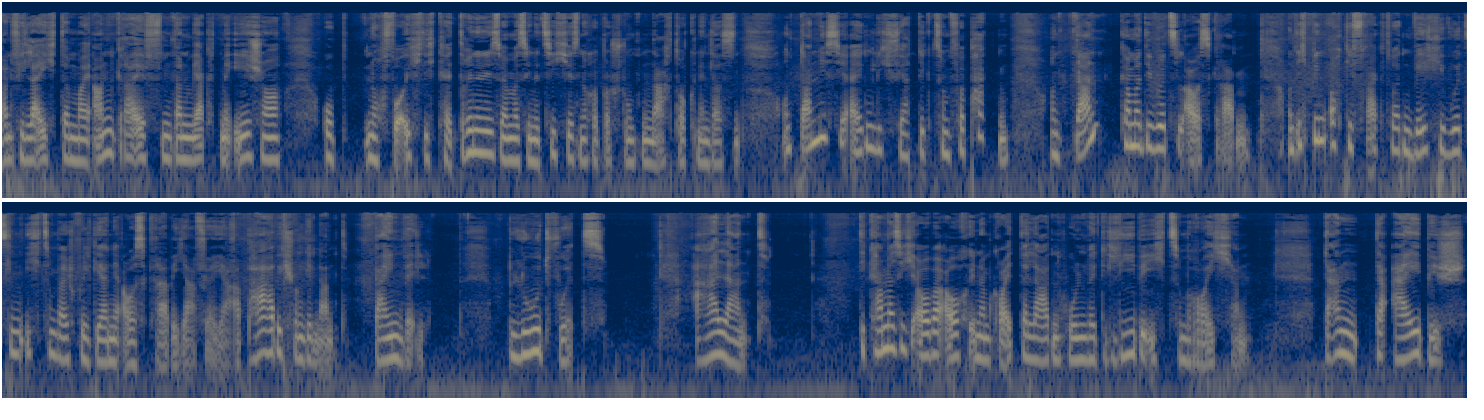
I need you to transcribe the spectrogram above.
dann vielleicht einmal angreifen, dann merkt man eh schon, ob noch Feuchtigkeit drinnen ist, wenn man sie nicht sicher ist, noch ein paar Stunden nachtrocknen lassen. Und dann ist sie eigentlich fertig zum Verpacken. Und dann kann man die Wurzel ausgraben. Und ich bin auch gefragt worden, welche Wurzeln ich zum Beispiel gerne ausgrabe, Jahr für Jahr. Ein paar habe ich schon genannt. Beinwell, Blutwurz, Aaland. Die kann man sich aber auch in einem Kräuterladen holen, weil die liebe ich zum Räuchern. Dann der Eibisch,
